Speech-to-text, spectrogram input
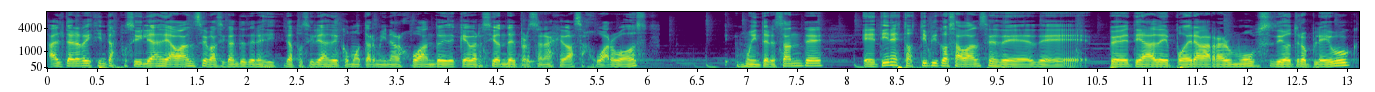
Al tener distintas posibilidades de avance, básicamente tenés distintas posibilidades de cómo terminar jugando y de qué versión del personaje vas a jugar vos. Es muy interesante. Eh, tiene estos típicos avances de, de PBTA de poder agarrar moves de otro playbook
